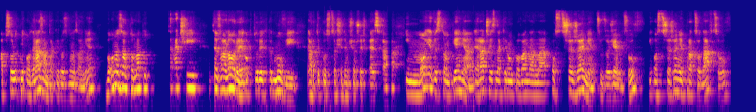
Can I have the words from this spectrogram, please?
Absolutnie odradzam takie rozwiązanie, bo ono z automatu traci te walory, o których mówi artykuł 176 KSH. I moje wystąpienia raczej jest nakierunkowana na ostrzeżenie cudzoziemców i ostrzeżenie pracodawców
